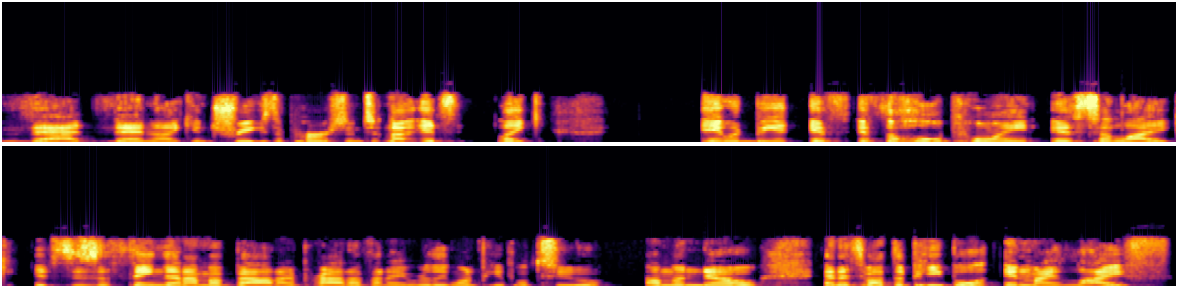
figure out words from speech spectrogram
that then like intrigues the person to now it's like it would be if if the whole point is to like it's is a thing that I'm about, I'm proud of, and I really want people to um know, and it's about the people in my life,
